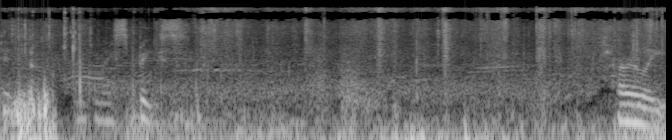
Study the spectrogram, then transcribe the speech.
Get out of my space. Charlie.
